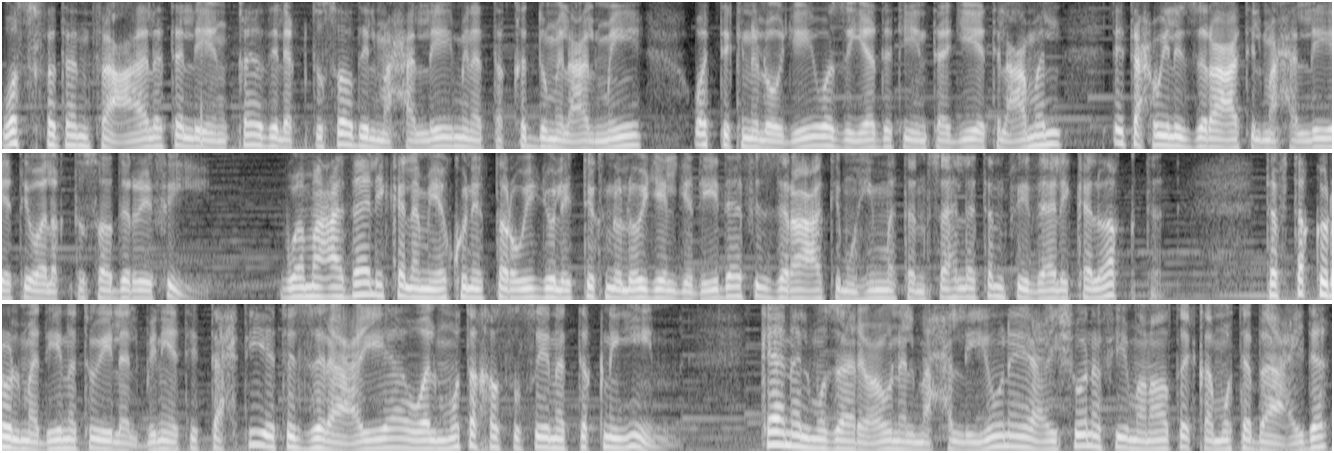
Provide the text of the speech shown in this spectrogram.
وصفة فعالة لإنقاذ الاقتصاد المحلي من التقدم العلمي والتكنولوجي وزيادة إنتاجية العمل لتحويل الزراعة المحلية والاقتصاد الريفي. ومع ذلك لم يكن الترويج للتكنولوجيا الجديدة في الزراعة مهمة سهلة في ذلك الوقت. تفتقر المدينة إلى البنية التحتية الزراعية والمتخصصين التقنيين. كان المزارعون المحليون يعيشون في مناطق متباعدة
